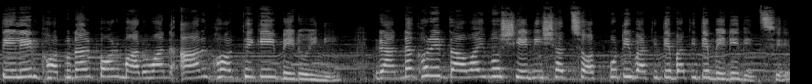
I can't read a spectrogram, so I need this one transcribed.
তেলের ঘটনার পর মারওয়ান আর ঘর থেকেই বেরোয়নি। রান্নাঘরের দাওয়ায় বসে নিশাদ চটপটি বাটিতে বাটিতে বেড়ে দিচ্ছে।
